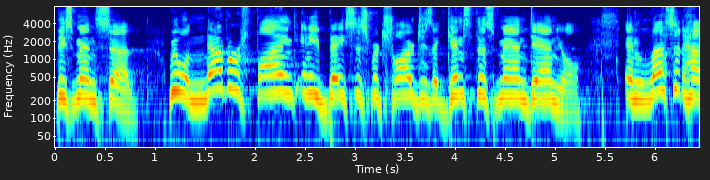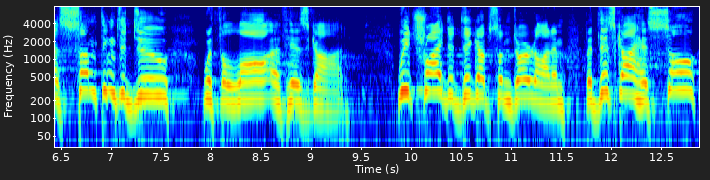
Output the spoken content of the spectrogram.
these men said, We will never find any basis for charges against this man Daniel unless it has something to do with the law of his God. We tried to dig up some dirt on him, but this guy has so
